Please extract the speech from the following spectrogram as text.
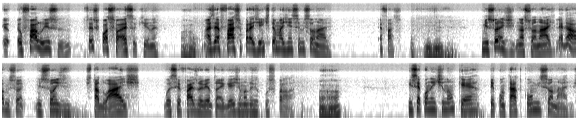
eu, eu falo isso, não sei se posso falar isso aqui, né? Mas é fácil para a gente ter uma agência missionária. É fácil. Uhum. Missões nacionais, legal. Missões, missões estaduais, você faz o evento na igreja e manda o recurso para lá. Isso é quando a gente não quer ter contato com missionários.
